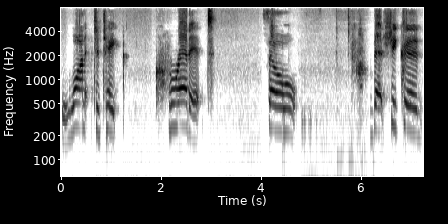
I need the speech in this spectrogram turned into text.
wanted to take credit so that she could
